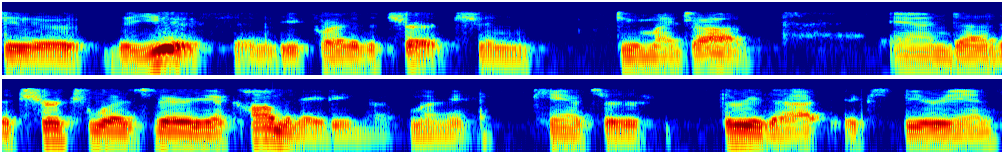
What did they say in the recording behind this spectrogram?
to the youth and be part of the church and do my job. And uh, the church was very accommodating of my cancer through that experience.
